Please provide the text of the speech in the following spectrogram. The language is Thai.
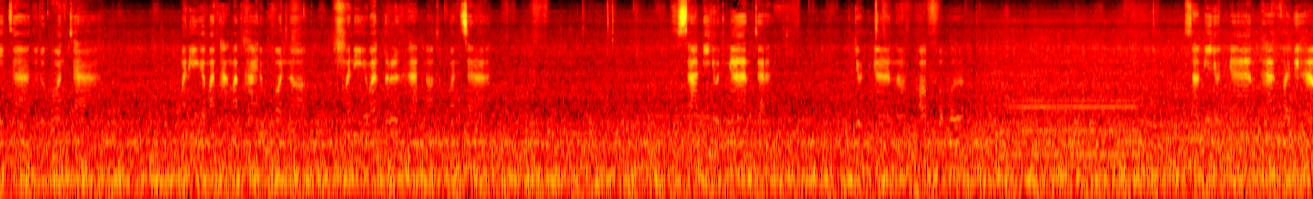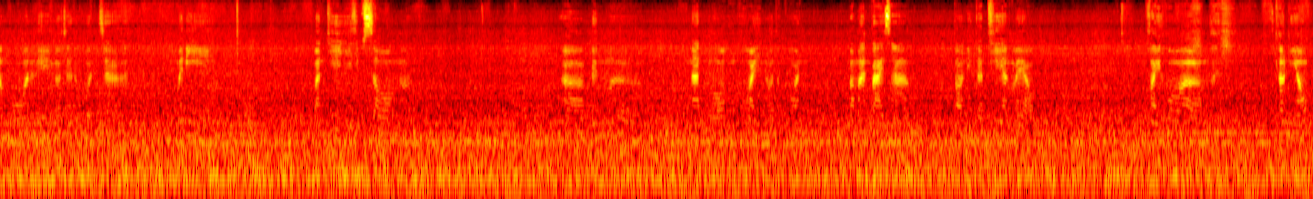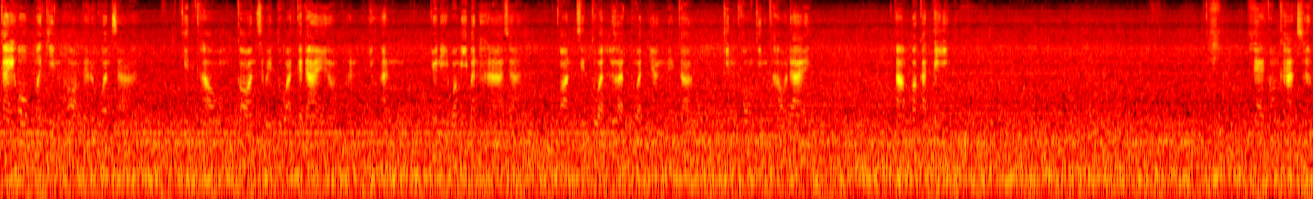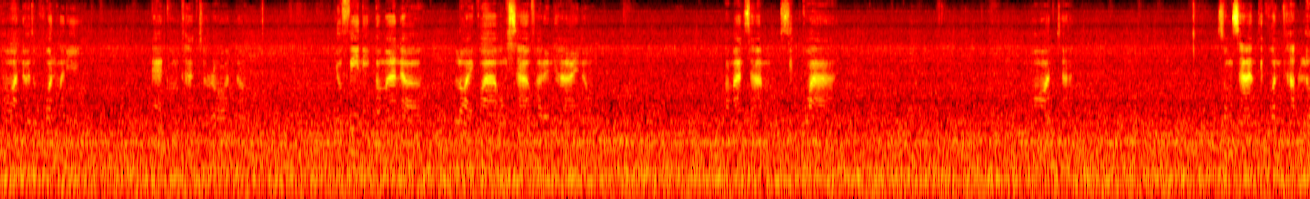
ดีจ้าทุกทุกๆคนจ้ามันนี่ก็มาทางมาทายทุกคนเนาะมันนีวันพฤหัสเนาะทุกคนจ้าสามีหยุดงานจ้ะหยุดงานเนาะ off for work สามีหยุดงานถ้าคอยไปหาหมอนั่นเองเนาะจ้ะทุกคนจ้ามันนี่วันที่ 22เนาะ เอ่อเป็นมือนัดหมอของข่อยเนาะทุกคนประมาณบ่ายสามต อนนี้ก็เที่ยงแล้วไข่หอมข้าวเหนียวไก่อบมากินพร้อมแต่ทุกคนจะกินข้าวก่อนจะไปตรวจก็ได้เนาะอันยุอันยูนี่ว่ามีปัญหาจ้ะก่อนสิตรวจเลือดตรวจอย่างนี้ก็กินคงกินข้าวได้ ตามปกติ แดดค่อนข้างจะร้อนเนอะทุกคนมานี่แดดค่อนข้างจะร้อนเนาะอยู่ฟีนิกซ์ประมาณเอ่อร้อยกว่าองศาฟาเรนไฮต์เนาะประมาณ 30 กว่าร้อนจ้ะสงสารแต่คนขับร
